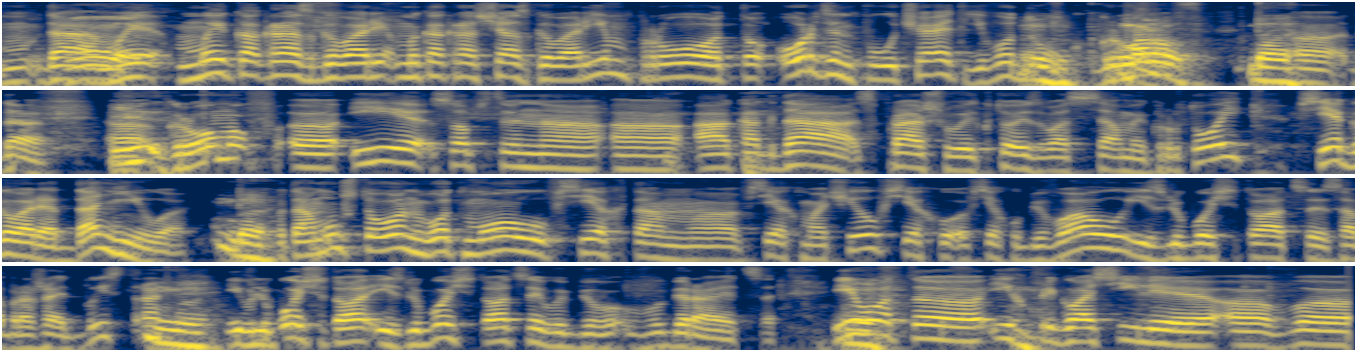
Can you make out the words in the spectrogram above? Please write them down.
Да, Но... мы, мы как раз говорим, мы как раз сейчас говорим про то, орден получает его друг Громов. Мороз, да. Uh, да. И... Uh, Громов uh, и, собственно, uh, а когда спрашивают, кто из вас самый крутой, все говорят Данила, да. потому что он вот мол всех там всех мочил, всех всех убивал, из любой ситуации соображает быстро да. и в любой ситуа- из любой ситуации выби- выбирается. И да. вот uh, их пригласили uh, в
